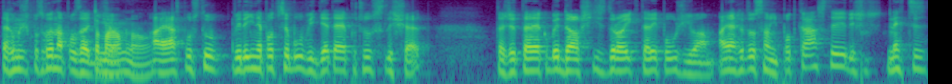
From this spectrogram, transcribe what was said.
tak můžeš poslouchat na pozadí. To mám, no. A já spoustu videí nepotřebuji vidět, já je potřebuji slyšet. Takže to je jakoby další zdroj, který používám. A jak je to samý podcasty, když nechci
